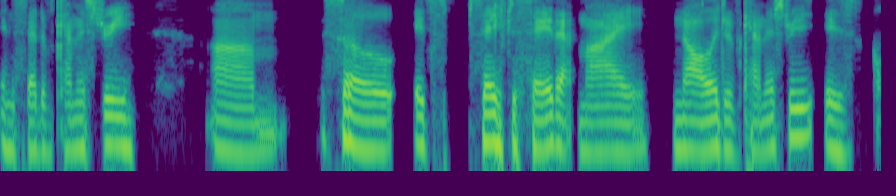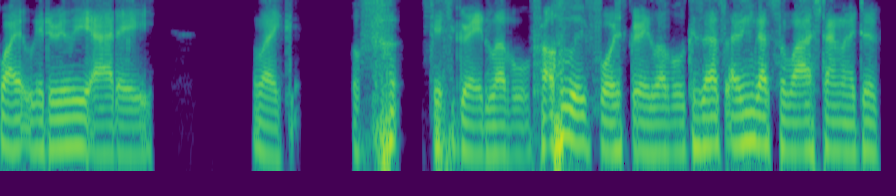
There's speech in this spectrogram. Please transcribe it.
instead of chemistry. Um, so it's safe to say that my knowledge of chemistry is quite literally at a like fifth grade level, probably fourth grade level, because that's I think that's the last time I took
